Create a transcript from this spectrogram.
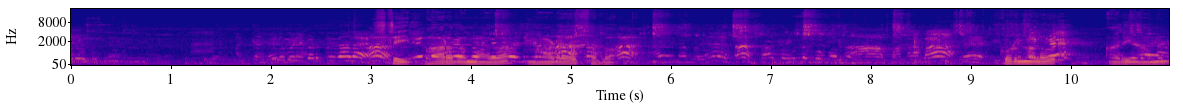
இருக்கும் ஸ்ரீ பாரத மாதா நாடக சபா. கொடுங்கலூர் அருகாமைல்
